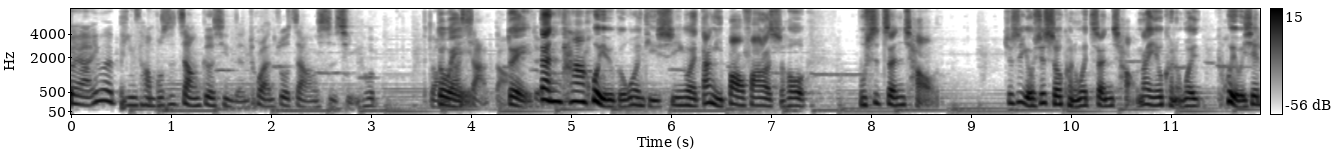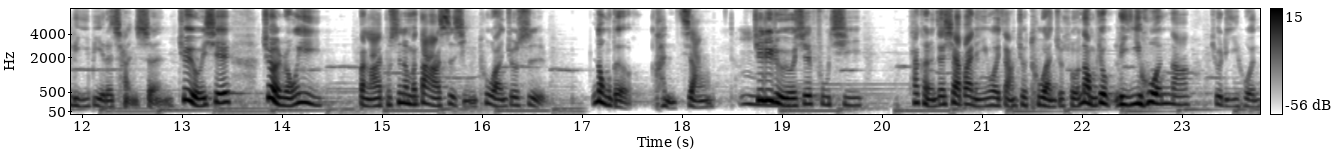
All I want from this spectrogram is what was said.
对啊，因为平常不是这样个性的人，突然做这样的事情，会把对他吓到。对，但他会有一个问题，是因为当你爆发的时候，不是争吵，就是有些时候可能会争吵，那也有可能会会有一些离别的产生，就有一些就很容易本来不是那么大的事情，突然就是弄得很僵。就例如有一些夫妻，他可能在下半年因为这样，就突然就说，那我们就离婚呐、就离婚，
